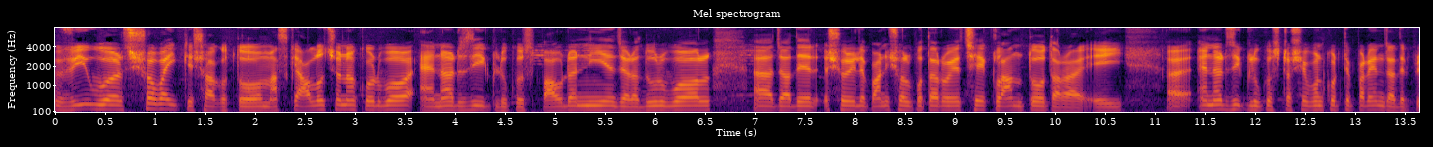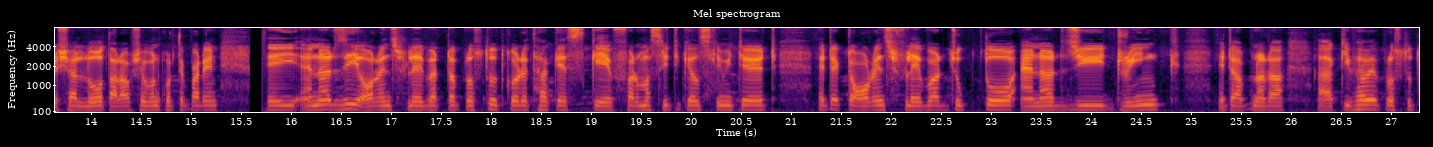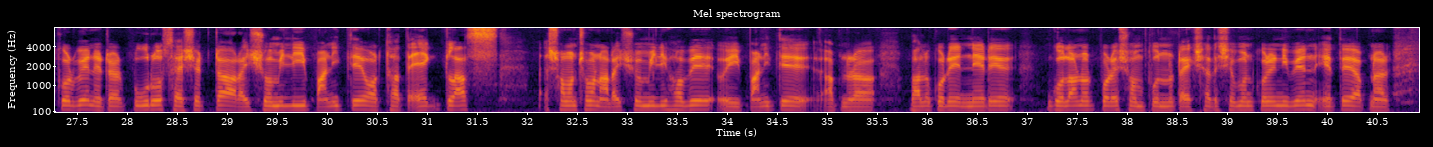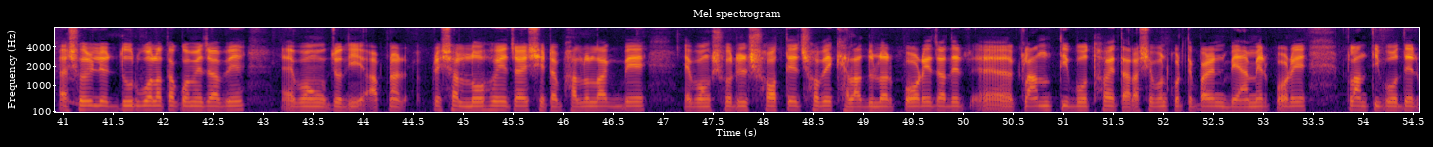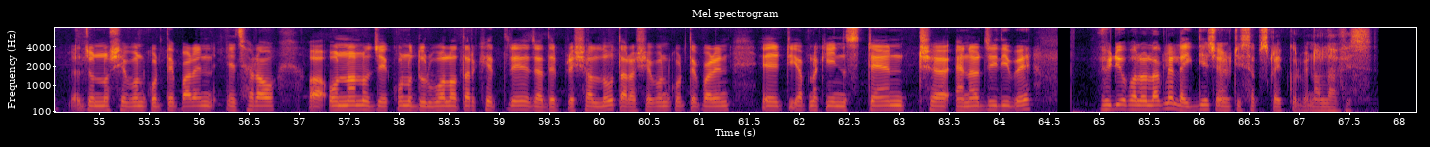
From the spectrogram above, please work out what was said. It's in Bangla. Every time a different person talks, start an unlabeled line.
ভিউয়ার্স সবাইকে স্বাগতম। আজকে আলোচনা করব এনার্জি গ্লুকোজ পাউডার নিয়ে। যারা দুর্বল যাদের শরীরে পানি স্বল্পতা রয়েছে, ক্লান্ত, তারা এই এনার্জি গ্লুকোজটা সেবন করতে পারেন, যাদের প্রেশার লো তারাও সেবন করতে পারেন। এই এনার্জি অরেঞ্জ ফ্লেভারটা প্রস্তুত করে থাকে স্কেপ ফার্মাসিউটিক্যালস লিমিটেড। এটা একটা অরেঞ্জ ফ্লেভার যুক্ত এনার্জি ড্রিঙ্ক। এটা আপনারা কীভাবে প্রস্তুত করবেন, এটার পুরো স্যাশেটটা আড়াইশো মিলি পানিতে, অর্থাৎ এক গ্লাস, সমান সমান আড়াইশো মিলি হবে। ওই পানিতে আপনারা ভালো করে নেড়ে গোলানোর পরে সম্পূর্ণটা একসাথে সেবন করে নেবেন। এতে আপনার শরীরের দুর্বলতা কমে যাবে এবং যদি আপনার প্রেশার লো হয়ে যায় সেটা ভালো লাগবে এবং শরীর সতেজ হবে। খেলাধুলার পরে যাদের ক্লান্তি বোধ হয় তারা সেবন করতে পারেন। ব্যায়ামের পরে ক্লান্তি বোধের জন্য সেবন করতে পারেন। এছাড়াও অন্যান্য যে কোনো দুর্বলতার ক্ষেত্রে যাদের প্রেশার লো তারা সেবন করতে পারেন। এটি আপনাকে ইনস্ট্যান্ট এনার্জি দিবে। ভিডিও ভালো লাগলে লাইক দিয়ে চ্যানেলটি সাবস্ক্রাইব করবেন। আল্লাহ হাফিজ।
